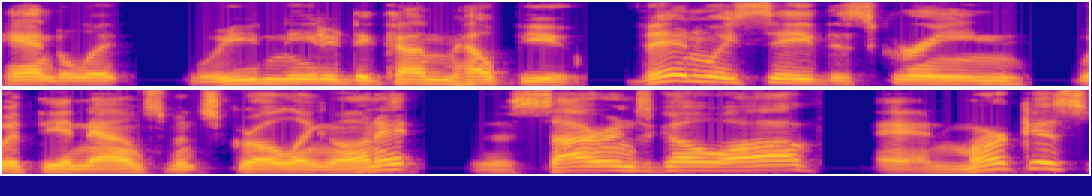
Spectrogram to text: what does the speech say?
handle it. We needed to come help you. Then we see the screen with the announcement scrolling on it. The sirens go off, and Marcus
